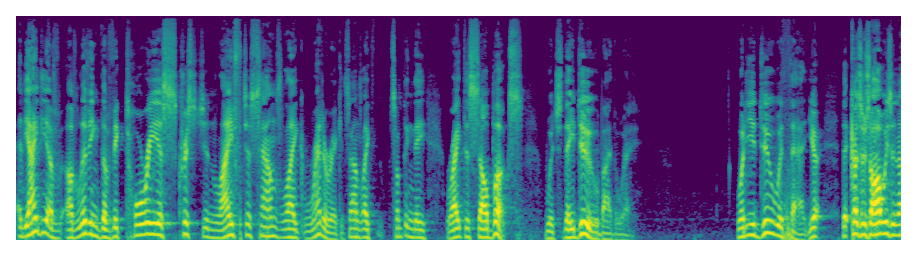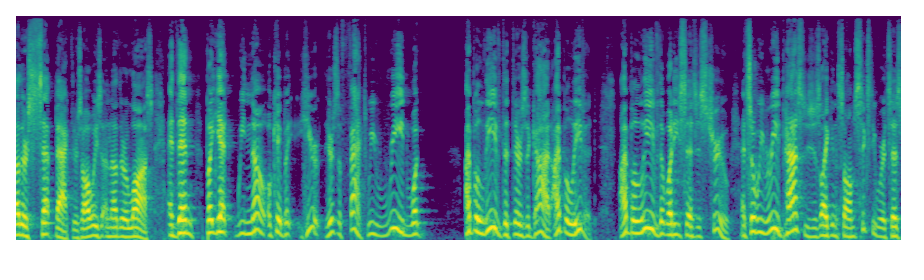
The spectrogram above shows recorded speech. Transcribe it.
and the idea of, of living the victorious Christian life just sounds like rhetoric. It sounds like something they write to sell books, which they do, by the way. What do you do with that? Because there's always another setback, there's always another loss. And then, but yet we know, okay, but here, here's a fact. We read what I believe that there's a God. I believe it. I believe that what he says is true. And so we read passages like in Psalm 60 where it says,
